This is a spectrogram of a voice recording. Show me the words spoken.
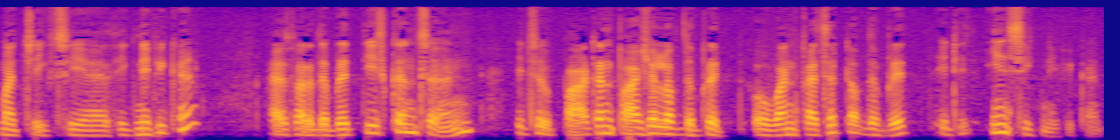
much uh, significant. As far as the breath is concerned, it's a part and partial of the breath or one facet of the breath. It is insignificant.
